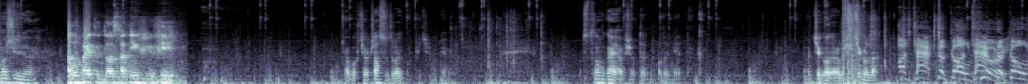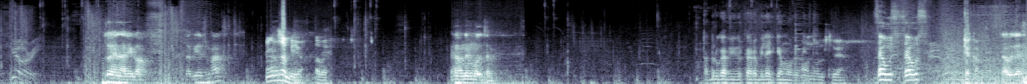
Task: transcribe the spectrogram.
Możliwe. Albo bejtu do ostatniej chw- chwili. Albo chciał czasu trochę kupić. Stanow Gaja wziął ten ode mnie jednak. Chodźcie golda, robicie, chodźcie golda. Tuję na niego. Zabijesz mat? No zabiję, dawaj. Pełnym multem. Ta druga wiewiórka robi late game'owy. On ultuje. Zeus, Zeus! Czekam. Cały jest.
